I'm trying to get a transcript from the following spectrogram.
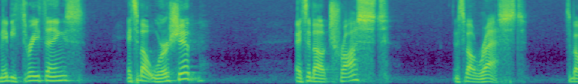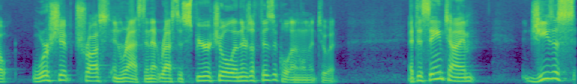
maybe three things it's about worship, it's about trust, and it's about rest. It's about worship, trust, and rest. And that rest is spiritual, and there's a physical element to it. At the same time, Jesus,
